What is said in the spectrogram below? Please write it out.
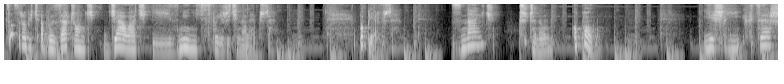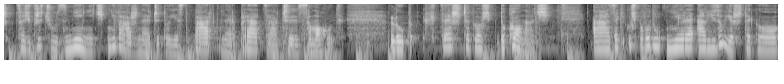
Co zrobić, aby zacząć działać i zmienić swoje życie na lepsze? Po pierwsze, znajdź przyczynę oporu. Jeśli chcesz coś w życiu zmienić, nieważne czy to jest partner, praca czy samochód, lub chcesz czegoś dokonać, a z jakiegoś powodu nie realizujesz tego,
